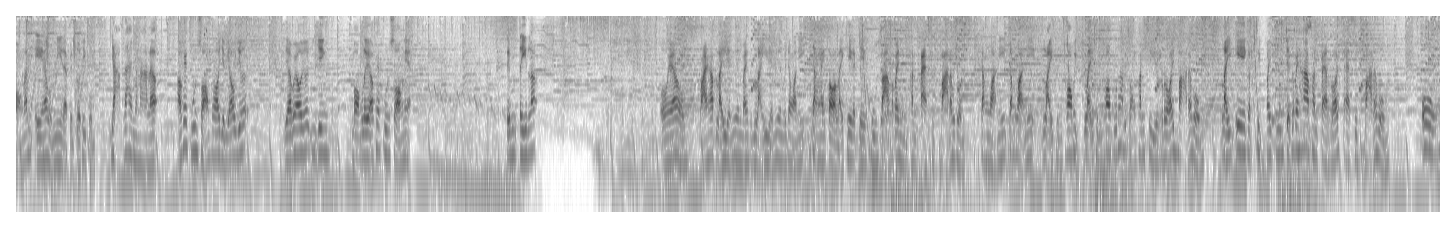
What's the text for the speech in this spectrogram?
2 นั่นเองครับผมนี่แหละเป็นตัวที่ผมอยากได้มานานแล้ว เอาแค่คูณ 2 พออย่าไปเอาเยอะอย่าไปเอาเยอะจริงๆ บอกเลยเอาแค่คูณ 2 เนี่ย เต็มตีนแล้ว โอเคครับไปครับไหลเหรียญเงินไปไหลเหรียญเงินไปจังหวะนี้ ยังไงต่อไหลเคกับเจคูณ3เข้าไป 1,080 บาทนะผู้ชม จังหวะนี้จังหวะนี้ไหลถุงทองไปไหลถุงทองคูณ5ไป 2,400 บาทนะผมไหล A กับ 10 ไปคูณ7ก็ไป 5,880 บาทนะผม โอ้โห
